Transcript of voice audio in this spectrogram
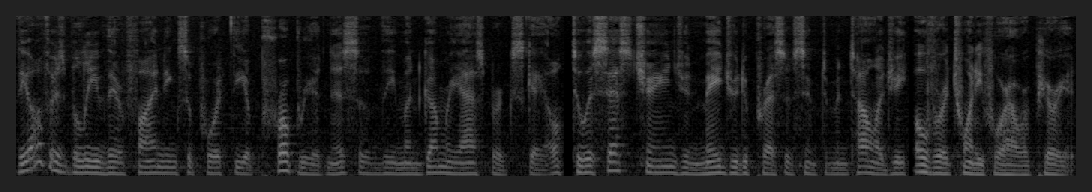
The authors believe their findings support the appropriateness of the Montgomery Asberg scale to assess change in major depressive symptomatology over a 24 hour period.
